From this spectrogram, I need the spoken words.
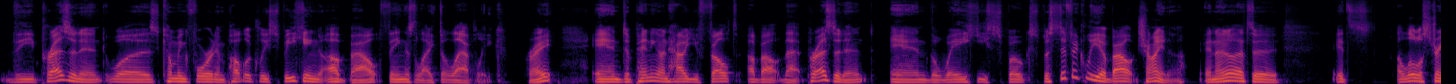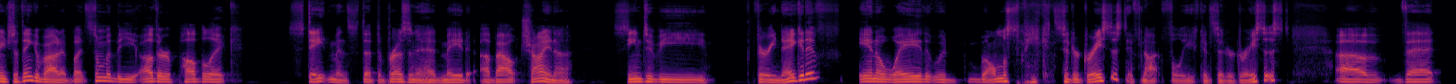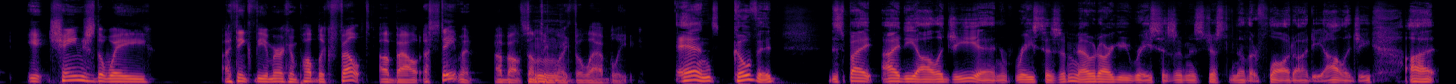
the president was coming forward and publicly speaking about things like the lab leak, right? And depending on how you felt about that president and the way he spoke specifically about China, and I know that's a, it's a little strange to think about it, but some of the other public statements that the president had made about China seemed to be very negative in a way that would almost be considered racist, if not fully considered racist. Uh, that it changed the way I think the American public felt about a statement about something Mm. like the lab leak. And COVID, despite ideology and racism, and I would argue racism is just another flawed ideology. Uh,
